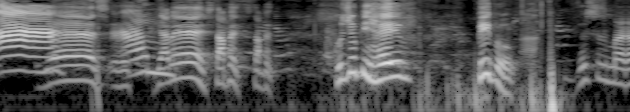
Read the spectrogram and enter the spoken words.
Ah. Yes. is- Gabby, stop it, stop it. Could you behave? People, this is my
